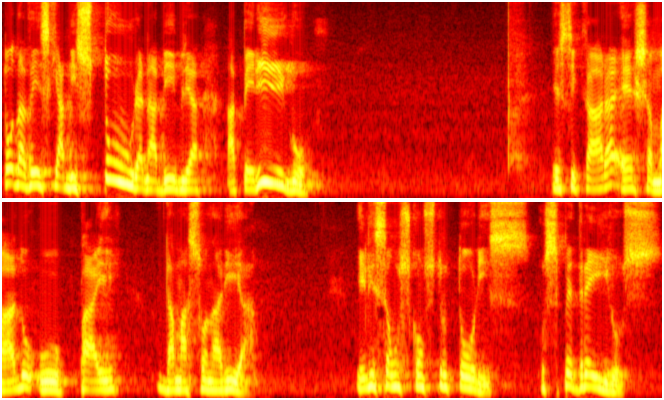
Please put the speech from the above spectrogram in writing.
Toda vez que há mistura na Bíblia, há perigo. Este cara é chamado o pai da maçonaria. Eles são os construtores, os pedreiros.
